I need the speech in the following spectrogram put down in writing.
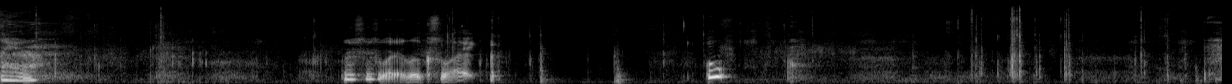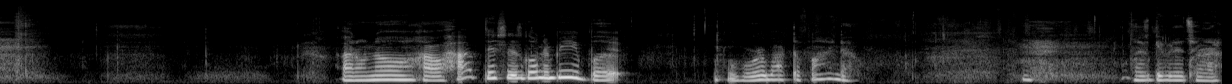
yeah. This is what it looks like. Ooh. I don't know how hot this is going to be, but we're about to find out. Let's give it a try.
